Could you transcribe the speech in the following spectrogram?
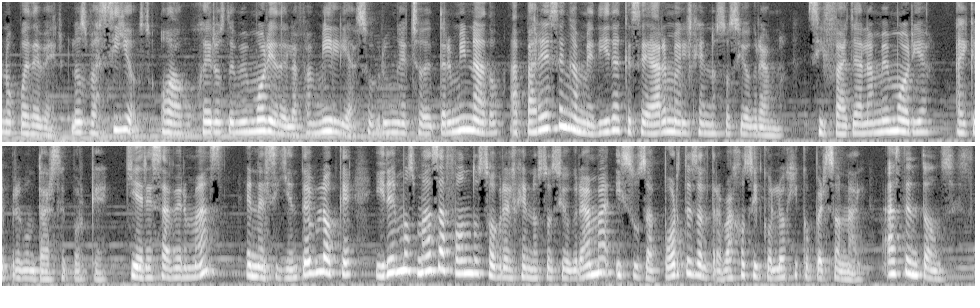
no puede ver. Los vacíos o agujeros de memoria de la familia sobre un hecho determinado aparecen a medida que se arma el genosociograma. Si falla la memoria, hay que preguntarse por qué. ¿Quieres saber más? En el siguiente bloque iremos más a fondo sobre el genosociograma y sus aportes al trabajo psicológico personal. Hasta entonces.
